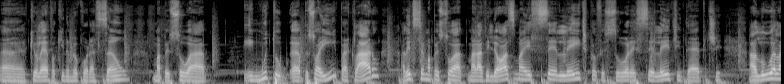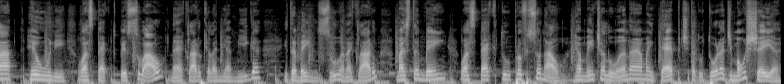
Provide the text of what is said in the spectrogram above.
uh, que eu levo aqui no meu coração, uma pessoa e muito uh, pessoa ímpar, claro, além de ser uma pessoa maravilhosa, uma excelente professora, excelente intérprete. A Lu ela reúne o aspecto pessoal, né? Claro que ela é minha amiga e também sua, né? Claro, mas também o aspecto profissional. Realmente a Luana é uma intérprete, tradutora de mão cheia.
